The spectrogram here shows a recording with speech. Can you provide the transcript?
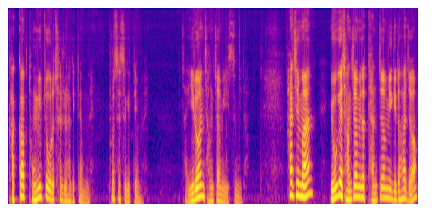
각각 독립적으로 처리를 하기 때문에 프로세스이기 때문에. 자, 이런 장점이 있습니다. 하지만 요게 장점이다 단점이기도 하죠.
